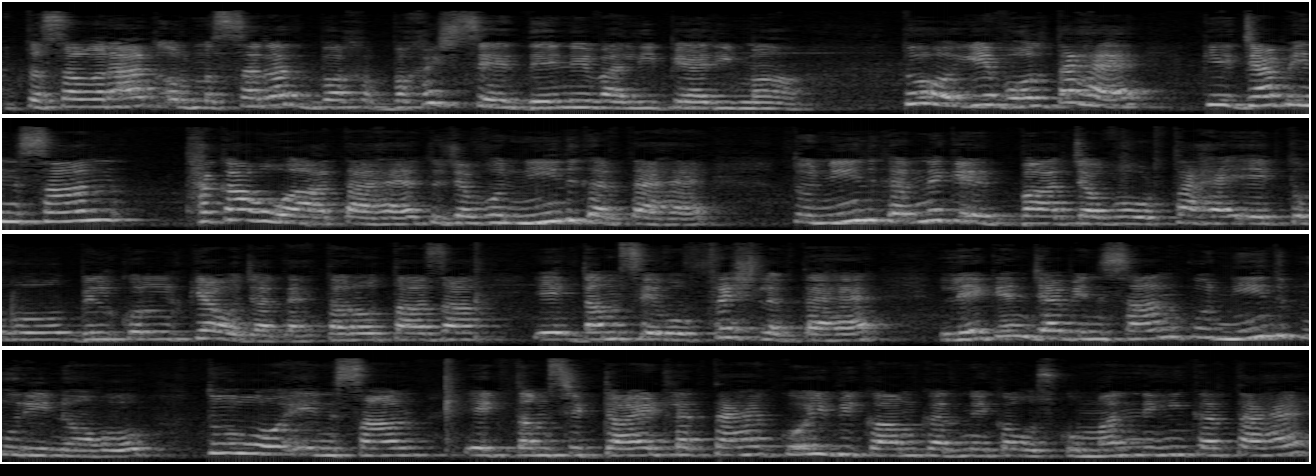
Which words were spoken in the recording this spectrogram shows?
तस्वरात और मसरत बख्श से देने वाली प्यारी माँ। तो ये बोलता है कि जब इंसान थका हुआ आता है तो जब वो नींद करता है तो नींद करने के बाद जब वो उठता है, एक तो वो बिल्कुल क्या हो जाता है, तरोताजा, एकदम से वो फ्रेश लगता है। लेकिन जब इंसान को नींद पूरी ना हो तो वो इंसान एकदम से टायर्ड लगता है, कोई भी काम करने का उसको मन नहीं करता है।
